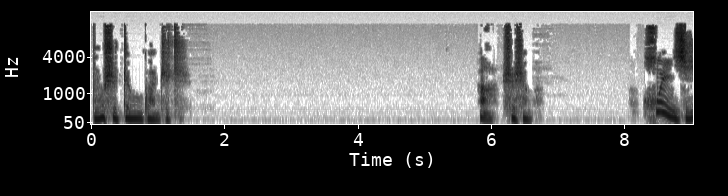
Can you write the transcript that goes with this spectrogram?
不是贞观之治啊，是什么？汇集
